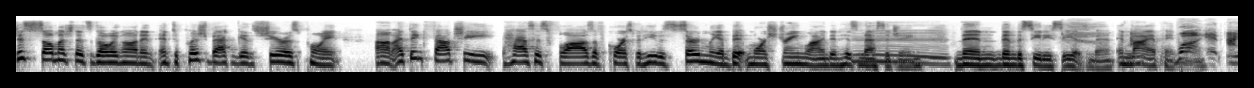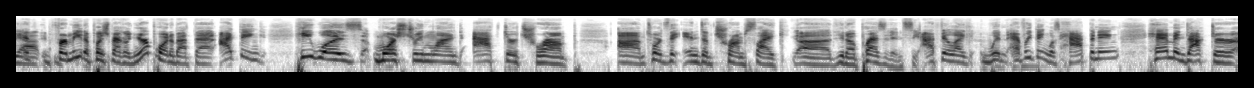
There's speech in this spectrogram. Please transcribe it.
just so much that's going on. And, and to push back against Shira's point, um, I think Fauci has his flaws, of course, but he was certainly a bit more streamlined in his messaging than than the CDC has been, in my opinion. Well, it, I, it- for me to push back on your point about that, I think he was more streamlined after Trump. Um, towards the end of Trump's like uh, you know presidency, I feel like when everything was happening, him and Doctor, uh,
